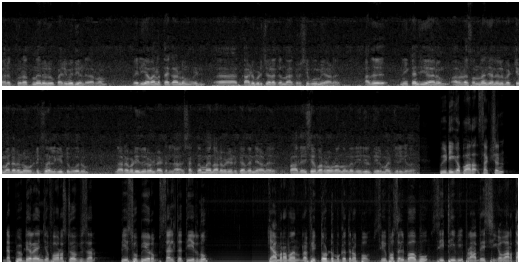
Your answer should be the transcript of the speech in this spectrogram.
അവരെ തുരത്തുന്നതിനൊരു പരിമിതിയുണ്ട്. കാരണം വലിയ വനത്തെക്കാളും കാട് പിടിച്ച് കിടക്കുന്ന കൃഷിഭൂമിയാണ്. അത് നീക്കം ചെയ്യാനും അവരുടെ സ്വന്തം ചെലവിൽ വെട്ടിമാറ്റാനും നോട്ടീസ് നൽകിയിട്ട് പോലും നടപടി ഇതുവരെ ഉണ്ടായിട്ടില്ല. ശക്തമായ നടപടി എടുക്കാൻ തന്നെയാണ് പ്രാദേശിക ഭരണകൂടം എന്നുള്ള രീതിയിൽ തീരുമാനിച്ചിരിക്കുന്നത്. Peedikappara section deputy range forest officer P സുബീറും സ്ഥലത്തെത്തിയിരുന്നു. ക്യാമറമാൻ റഫീഖ് തോട്ടുമുഖത്തിനൊപ്പം C Fasal Babu C T V പ്രാദേശിക വാർത്ത.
